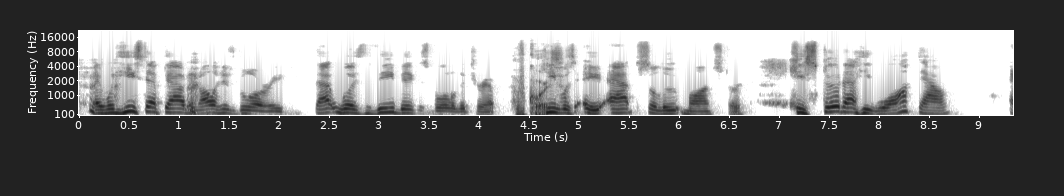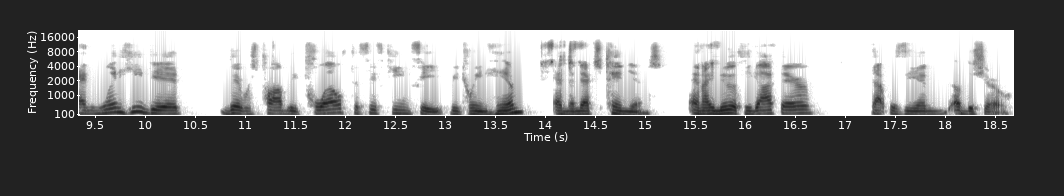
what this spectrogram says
and when he stepped out in all his glory, that was the biggest bull of the trip. Of course. He was a absolute monster. He stood out, he walked out, and when he did, there was probably 12 to 15 feet between him and the next pinions. And I knew if he got there, that was the end of the show.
